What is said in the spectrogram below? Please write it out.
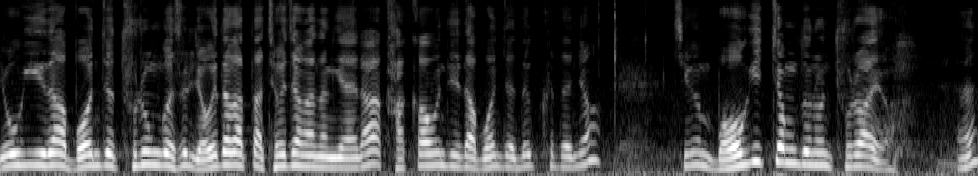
여기다 먼저 두른 것을 여기다 갖다 저장하는 게 아니라 가까운 데다 먼저 넣거든요. 지금 먹이 정도는 들어요. 예?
